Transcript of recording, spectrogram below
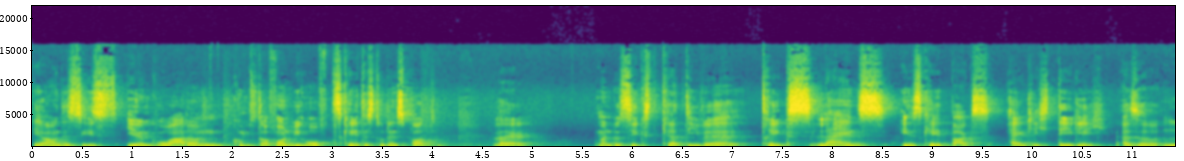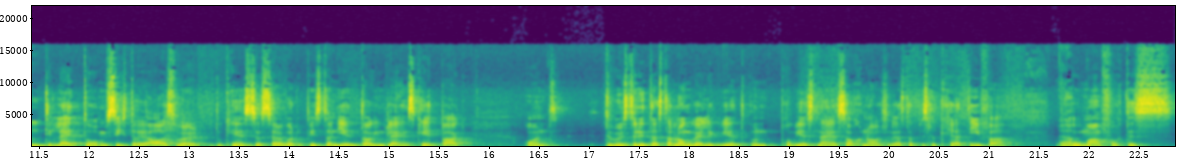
Ja, und es ist irgendwo auch dann, kommt es darauf an, wie oft skatest du den Spot, weil man, du siehst kreative Tricks, Lines in Skateparks eigentlich täglich. Also mhm. die Leute toben sich da ja aus, weil du kennst ja selber, du bist dann jeden Tag im gleichen Skatepark und du willst ja nicht, dass da langweilig wird und probierst neue Sachen aus. Du wirst ein bisschen kreativer, ja. um einfach das,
